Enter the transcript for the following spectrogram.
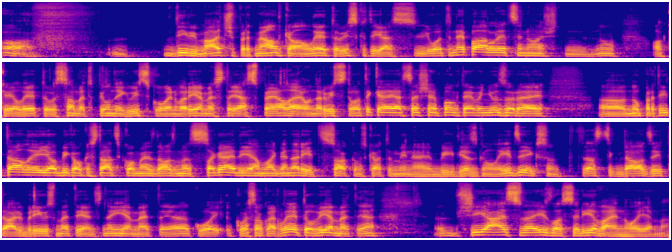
Oh divi mači pret Melnkalnu un Lietuvu izskatījās ļoti nepārliecinoši. Nu, ok, Lietuva sameta pilnīgi visu, ko vien var iemest tajā spēlē, un ar visu to tikai ar sešiem punktiem viņi uzvarēja. Uh, nu, pret Itāliju jau bija kaut kas tāds, ko mēs daudz maz sagaidījām, lai gan arī tas sākums, kā tu minēji, bija diezgan līdzīgs. Tas, cik daudz itāļu brīvus metienus neiemeta, ja, ko, ko savukārt Lietuva iemeta. Ja, uh, Šī ASV izlase ir ievainojama,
